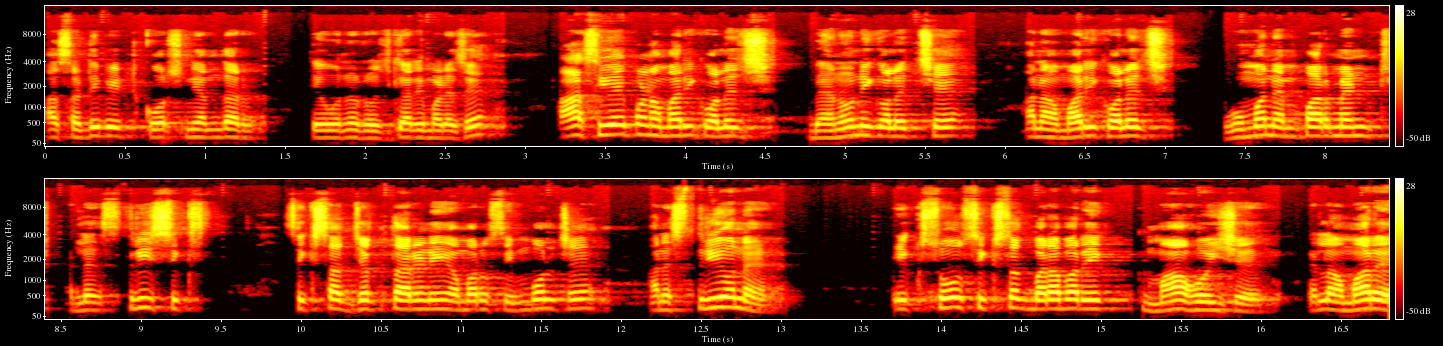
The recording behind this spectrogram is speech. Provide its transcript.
આ સર્ટિફિકેટ કોર્સની અંદર તેઓને રોજગારી મળે છે. આ સિવાય પણ અમારી કોલેજ બહેનોની કોલેજ છે અને અમારી કોલેજ વુમન એમ્પાવરમેન્ટ એટલે સ્ત્રી શિક્ષ, શિક્ષા જગતારિણી અમારું સિમ્બોલ છે અને સ્ત્રીઓને એક સો શિક્ષક બરાબર એક માં હોય છે. એટલે અમારે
